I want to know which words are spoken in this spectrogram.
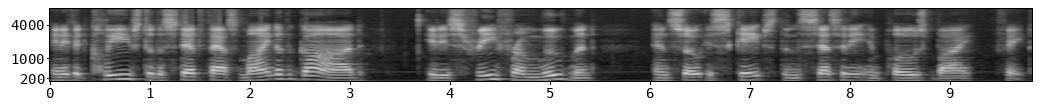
And if it cleaves to the steadfast mind of God, it is free from movement and so escapes the necessity imposed by fate.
